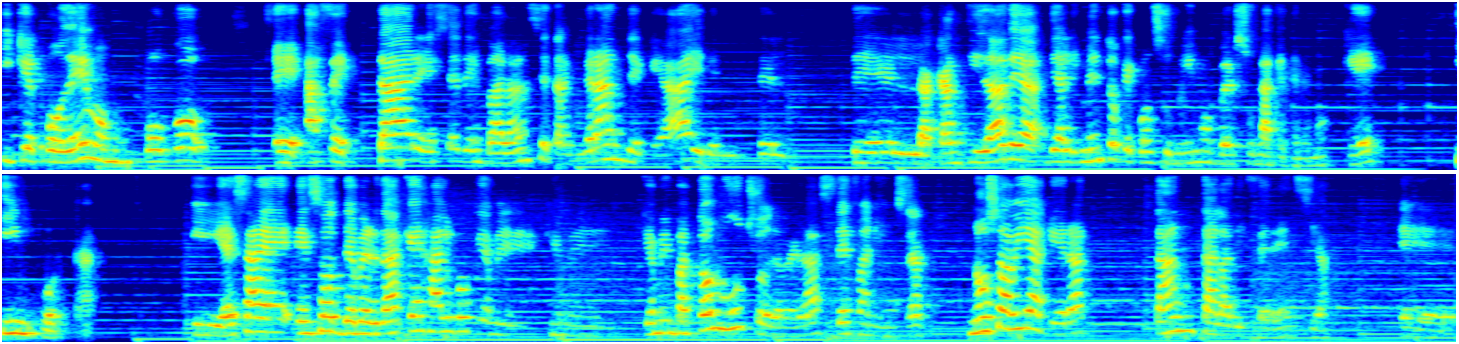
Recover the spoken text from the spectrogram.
y que podemos un poco eh, afectar ese desbalance tan grande que hay de, la cantidad de, de alimentos que consumimos versus la que tenemos que importar. Y esa es, eso de verdad que es algo que me, que me, que me impactó mucho, de verdad, Stephanie. O sea, no sabía que era tanta la diferencia eh,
